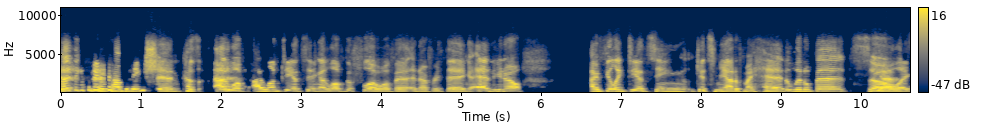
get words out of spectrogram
I think it's a good combination because I love I love dancing. I love the flow of it and everything. And you know, I feel like dancing gets me out of my head a little bit. So Yes, like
